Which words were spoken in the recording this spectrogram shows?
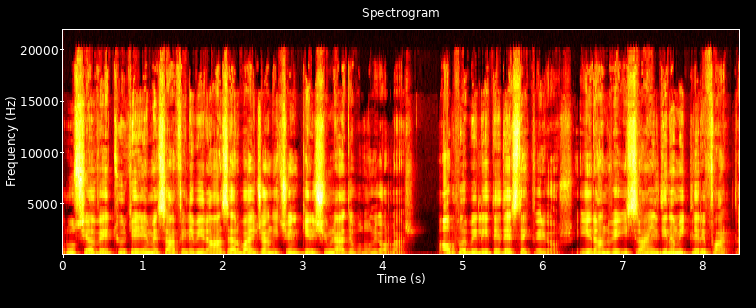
Rusya ve Türkiye'ye mesafeli bir Azerbaycan için girişimlerde bulunuyorlar. Avrupa Birliği de destek veriyor. İran ve İsrail dinamikleri farklı.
